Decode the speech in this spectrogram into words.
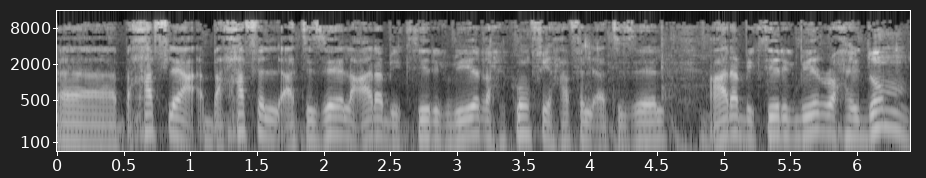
آه بحفله بحفل اعتزال عربي كتير كبير رح يكون في حفل اعتزال. عربي كتير كبير رح يضم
